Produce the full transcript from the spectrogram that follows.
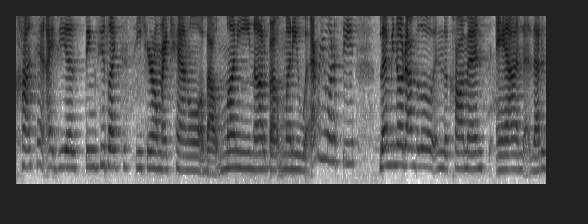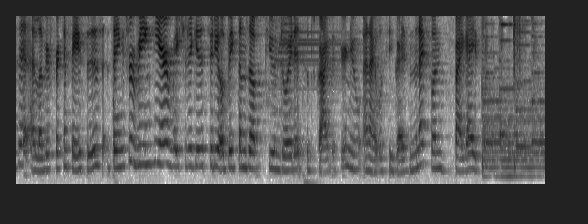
content ideas, things you'd like to see here on my channel about money, not about money, whatever you want to see, let me know down below in the comments. And that is it. I love your freaking faces. Thanks for being here. Make sure to give this video a big thumbs up if you enjoyed it. Subscribe if you're new. And I will see you guys in the next one. Bye, guys.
